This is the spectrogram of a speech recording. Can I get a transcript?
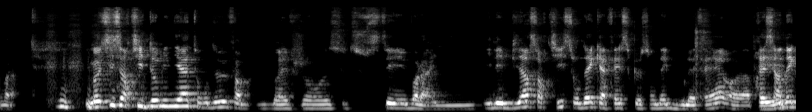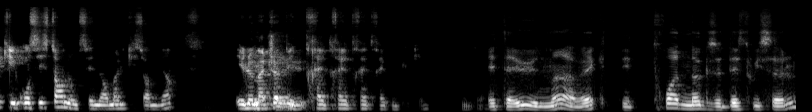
voilà. Il m'a aussi sorti Dominia tour 2. Enfin, bref, genre, c'était. Voilà, il, est bien sorti. Son deck a fait ce que son deck voulait faire. Après, c'est un deck qui est consistant, donc c'est normal qu'il sorte bien. Et le match-up est très, très, très, très compliqué. Et tu as eu une main avec tes trois Nox the Death Whistle.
